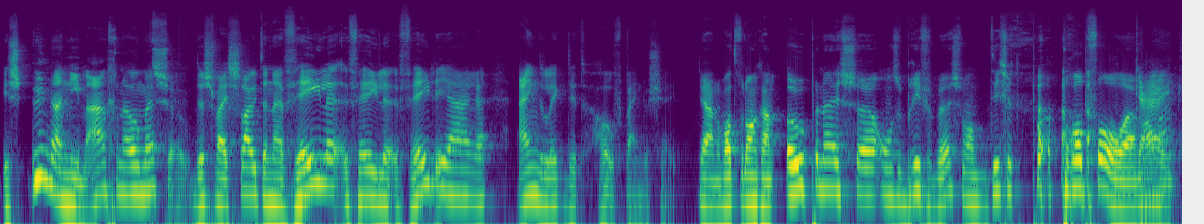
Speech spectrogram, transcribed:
is unaniem aangenomen. Zo. Dus wij sluiten na vele, vele, vele jaren eindelijk dit hoofdpijndossier. Ja, en wat we dan gaan openen is eh, onze brievenbus, want die zit propvol. hè, mannen. Kijk.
